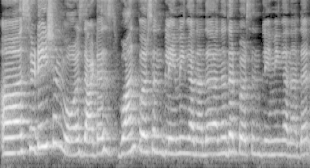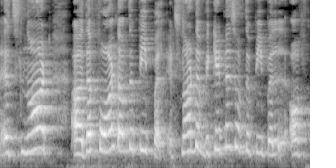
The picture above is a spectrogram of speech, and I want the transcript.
uh, sedation wars, that is one person blaming another, another person blaming another, it's not uh, the fault of the people. It's not the wickedness of the people of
